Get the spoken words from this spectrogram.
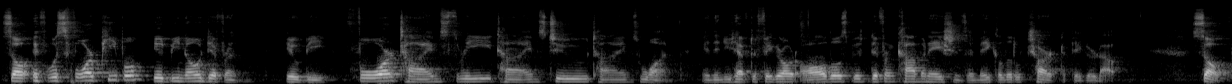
So if it was four people, it would be no different. It would be 4 times 3 times 2 times 1. And then you'd have to figure out all those different combinations and make a little chart to figure it out. So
